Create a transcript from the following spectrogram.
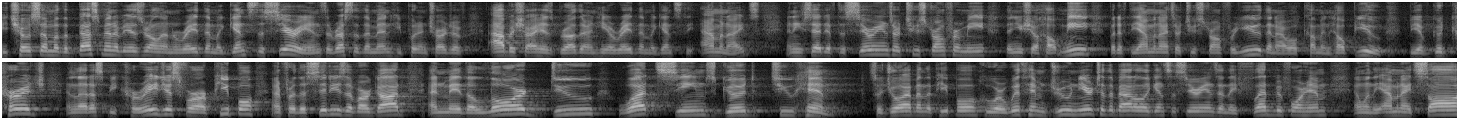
he chose some of the best men of Israel and arrayed them against the Syrians. The rest of the men he put in charge of Abishai his brother, and he arrayed them against the Ammonites. And he said, If the Syrians are too strong for me, then you shall help me. But if the Ammonites are too strong for you, then I will come and help you. Be of good courage, and let us be courageous for our people and for the cities of our God. And may the Lord do what seems good to him. So Joab and the people who were with him drew near to the battle against the Syrians, and they fled before him. And when the Ammonites saw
